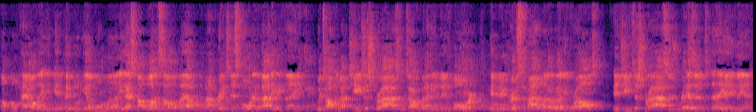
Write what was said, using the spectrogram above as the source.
on, on how they can get people to give more money. That's not what it's all about. If I'm preaching this morning about anything, we're talking about Jesus Christ. We're talking about Him being born, Him being crucified on a rugged cross, and Jesus Christ is risen today, amen,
